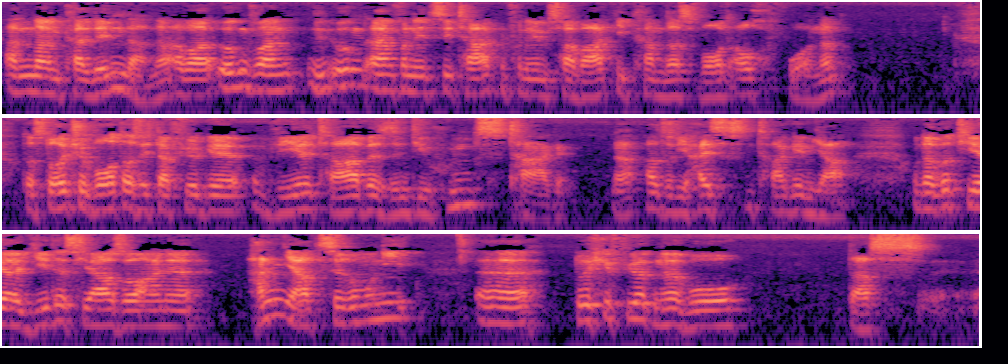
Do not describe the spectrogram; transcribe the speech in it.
anderen Kalender. Ne? Aber irgendwann in irgendeinem von den Zitaten von dem Sawaki kam das Wort auch vor. Ne? Das deutsche Wort, das ich dafür gewählt habe, sind die Hundstage, ne? also die heißesten Tage im Jahr. Und da wird hier jedes Jahr so eine Hanya-Zeremonie äh, durchgeführt, ne? wo das, äh,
